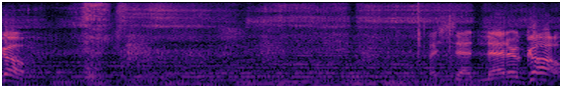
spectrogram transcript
Go. I said let her go.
